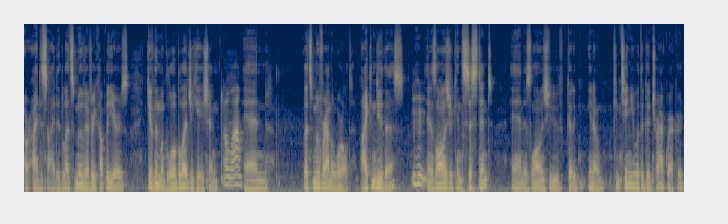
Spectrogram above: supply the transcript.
or I decided, let's move every couple of years, give them a global education, Oh wow. and let's move around the world. I can do this, Mm-hmm. and as long as you're consistent, and as long as you've got to, you know, continue with a good track record,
